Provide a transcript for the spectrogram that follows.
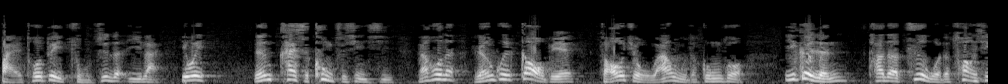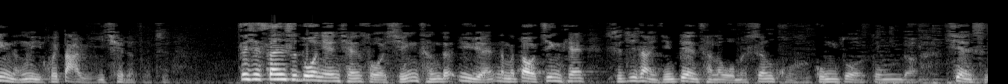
摆脱对组织的依赖，因为人开始控制信息，然后呢，人会告别早九晚五的工作，一个人他的自我的创新能力会大于一切的组织。这些三十多年前所形成的预言，那么到今天实际上已经变成了我们生活和工作中的现实。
